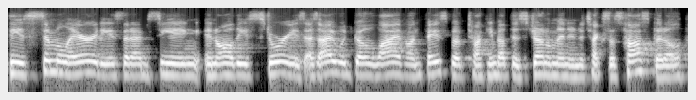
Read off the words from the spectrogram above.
these similarities that I'm seeing in all these stories. As I would go live on Facebook talking about this gentleman in a Texas hospital,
